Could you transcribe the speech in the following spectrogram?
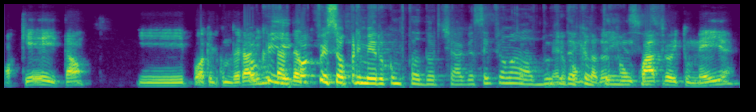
ok e tal. E, pô, aquele computador qual que, qual que foi seu primeiro computador, Thiago? É sempre uma dúvida que eu tenho. Foi um 486. Assim.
